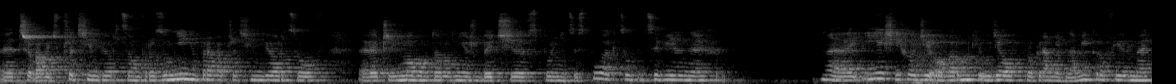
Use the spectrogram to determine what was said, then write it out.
Y, Trzeba być przedsiębiorcą w rozumieniu prawa przedsiębiorców, y, czyli mogą to również być wspólnicy spółek cy- cywilnych. I jeśli chodzi o warunki udziału w programie dla mikrofirmy,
